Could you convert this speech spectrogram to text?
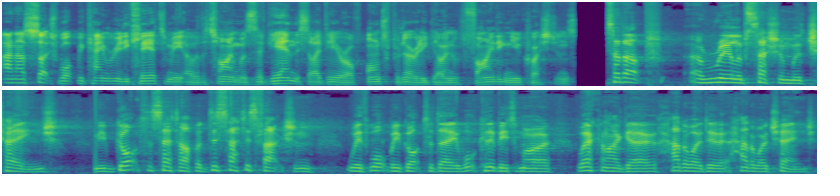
And as such, what became really clear to me over the time was again this idea of entrepreneurially going and finding new questions. set up a real obsession with change. We've got to set up a dissatisfaction with what we've got today. What could it be tomorrow? Where can I go? How do I do it? How do I change?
